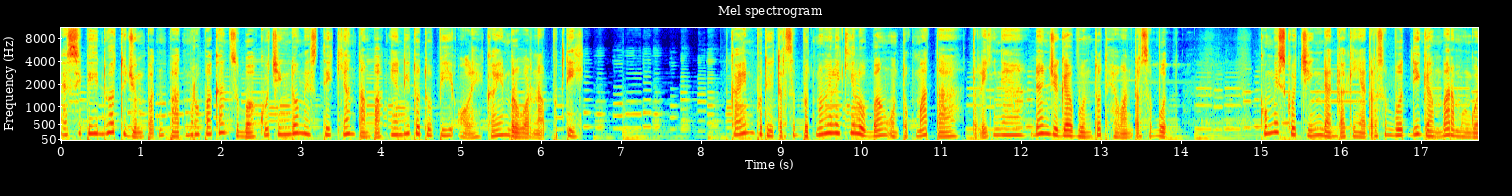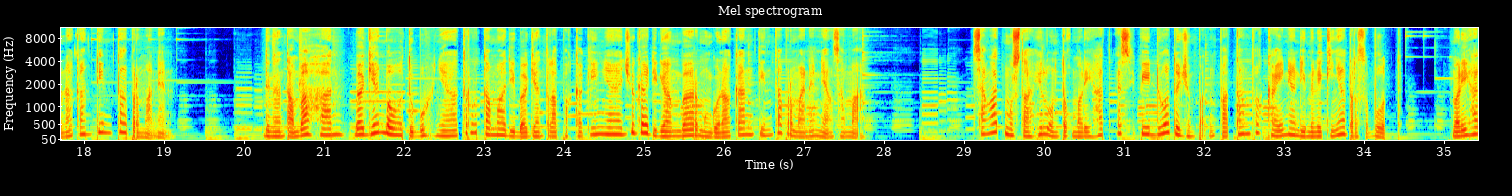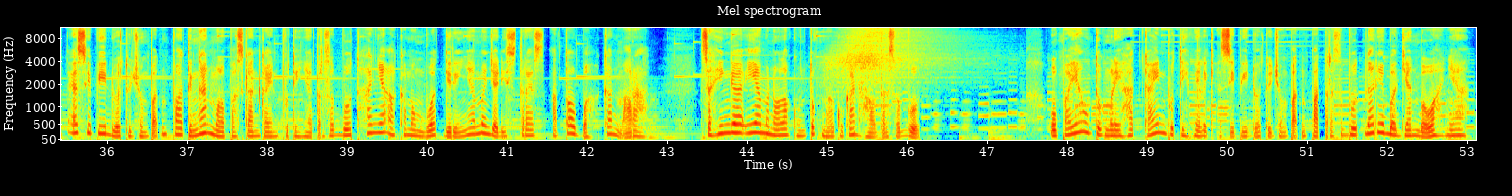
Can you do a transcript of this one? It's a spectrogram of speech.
SCP-2744 merupakan sebuah kucing domestik yang tampaknya ditutupi oleh kain berwarna putih. Kain putih tersebut memiliki lubang untuk mata, telinga, dan juga buntut hewan tersebut. Kumis kucing dan kakinya tersebut digambar menggunakan tinta permanen. Dengan tambahan, bagian bawah tubuhnya, terutama di bagian telapak kakinya, juga digambar menggunakan tinta permanen yang sama. Sangat mustahil untuk melihat SCP-2744 tanpa kain yang dimilikinya tersebut. Melihat SCP-2744 dengan melepaskan kain putihnya tersebut hanya akan membuat dirinya menjadi stres atau bahkan marah, sehingga ia menolak untuk melakukan hal tersebut. Upaya untuk melihat kain putih milik SCP-2744 tersebut dari bagian bawahnya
